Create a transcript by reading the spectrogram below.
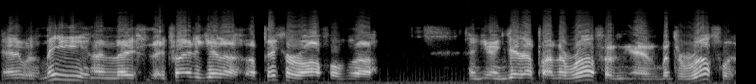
and it was me. And they they tried to get a, a picker off of uh, and, and get up on the roof, and, and but the roof was.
